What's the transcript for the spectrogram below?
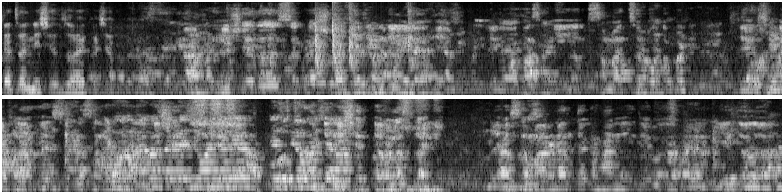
त्याचा निषेध जो आहे कशा प्रकारे? निषेध सगळ्या शिवाचार्यांनी आहे. आम्ही पण दिलेला आहे. आणि समाज सर्व पण जे संघटना आहे सगळ्या संघटनांनी निषेध करायलाच लागेल. म्हणजे असं मारण्यात हानी जेव्हा हे झालं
